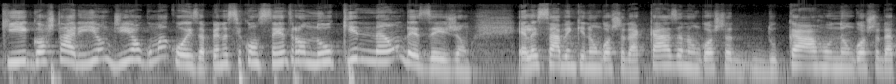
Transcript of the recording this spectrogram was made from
que gostariam de alguma coisa, apenas se concentram no que não desejam. Elas sabem que não gosta da casa, não gosta do carro, não gosta da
